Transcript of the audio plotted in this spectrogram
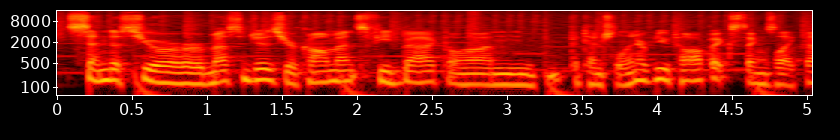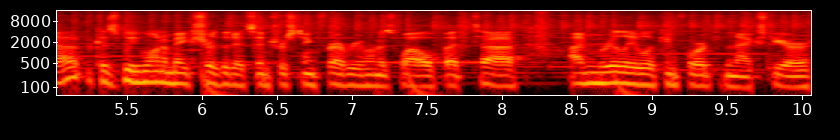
send us your messages, your comments, feedback on potential interview topics, things like that, because we want to make sure that it's interesting for everyone as well. But uh, I'm really looking forward to the next year.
